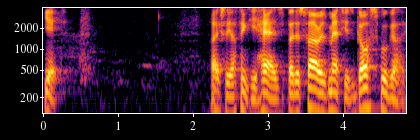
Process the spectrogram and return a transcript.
yet. Actually, I think he has, but as far as Matthew's gospel go,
